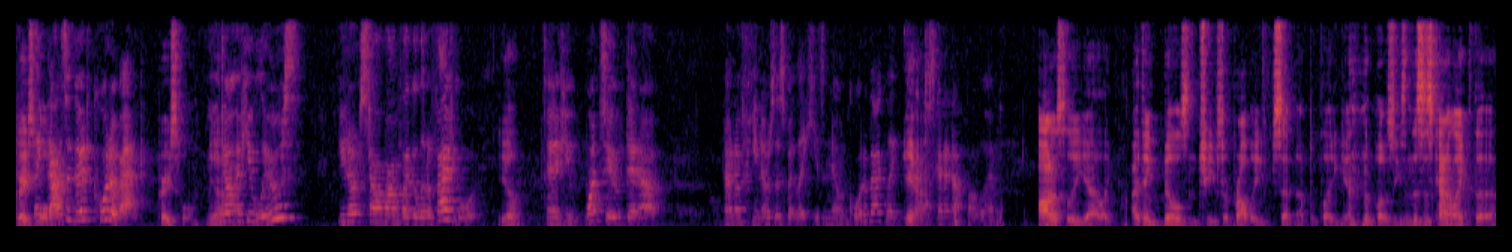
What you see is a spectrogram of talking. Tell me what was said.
Graceful. Like that's a good quarterback. Graceful. You don't if you lose, you don't stomp off like a little five year old. Yeah. And if you want to, then uh, I don't know if he knows this, but like he's a known quarterback. Like they're Yeah. just gonna not follow him. Honestly, yeah. Like I think Bills and Chiefs are probably setting up to play again in the postseason. This is kind of like the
